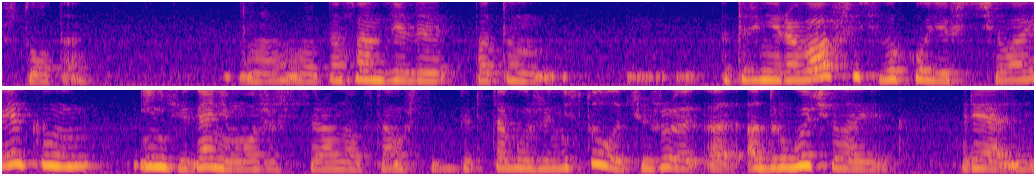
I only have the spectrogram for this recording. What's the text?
что-то. А, Вот, на самом деле, потом, потренировавшись, выходишь с человеком и нифига не можешь все равно, потому что перед тобой же не стул, а чужой, а, а другой человек, реальный.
